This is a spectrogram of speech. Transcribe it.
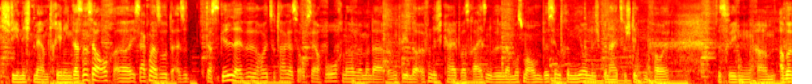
ich stehe nicht mehr im Training. Das ist ja auch, äh, ich sag mal so, also das Skill-Level heutzutage ist ja auch sehr hoch. Ne? Wenn man da irgendwie in der Öffentlichkeit was reißen will, dann muss man auch ein bisschen trainieren. Ich bin halt zu stinkend faul. Deswegen, ähm, aber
